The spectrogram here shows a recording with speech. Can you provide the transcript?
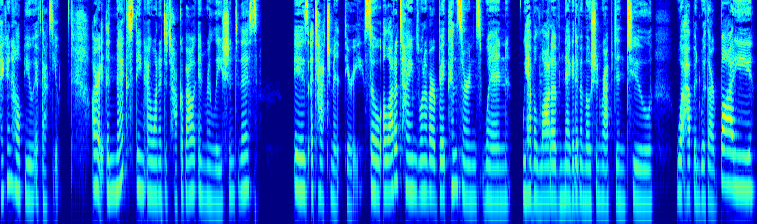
I can help you if that's you. All right. The next thing I wanted to talk about in relation to this is attachment theory. So a lot of times, one of our big concerns when we have a lot of negative emotion wrapped into what happened with our body,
